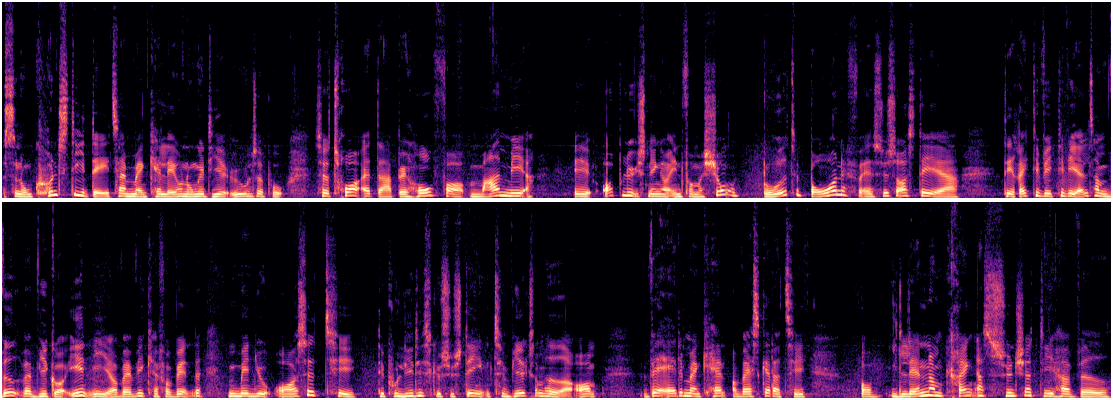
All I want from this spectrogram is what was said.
sådan nogle kunstige data, man kan lave nogle af de her øvelser på. Så jeg tror, at der er behov for meget mere øh, oplysning og information, både til borgerne, for jeg synes også, det er, det er rigtig vigtigt, at vi alle sammen ved, hvad vi går ind i og hvad vi kan forvente, men jo også til det politiske system, til virksomheder om, hvad er det, man kan, og hvad skal der til? Og i lande omkring os, synes jeg, de har været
